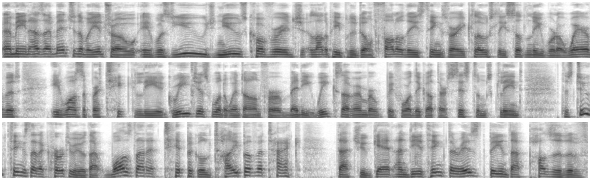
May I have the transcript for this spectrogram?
I mean, as I mentioned in my intro, it was huge news coverage. A lot of people who don't follow these things very closely suddenly were aware of it. It was a particularly egregious one. It went on for many weeks, I remember, before they got their systems cleaned. There's two things that occurred to me with that. Was that a typical type of attack that you get? And do you think there is being that positive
